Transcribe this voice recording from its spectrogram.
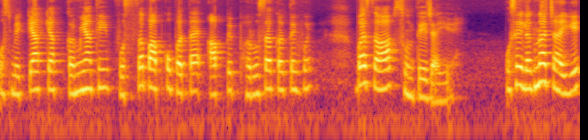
उसमें क्या क्या कमियाँ थी, वो सब आपको पता है, आप पे भरोसा करते हुए। बस आप सुनते जाइए। उसे लगना चाहिए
